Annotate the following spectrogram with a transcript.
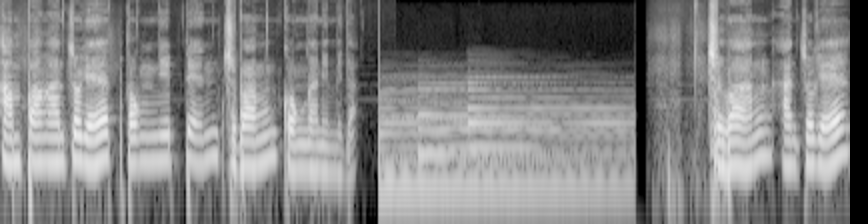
안방 안쪽에 독립된 주방 공간입니다. 주방 안쪽에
